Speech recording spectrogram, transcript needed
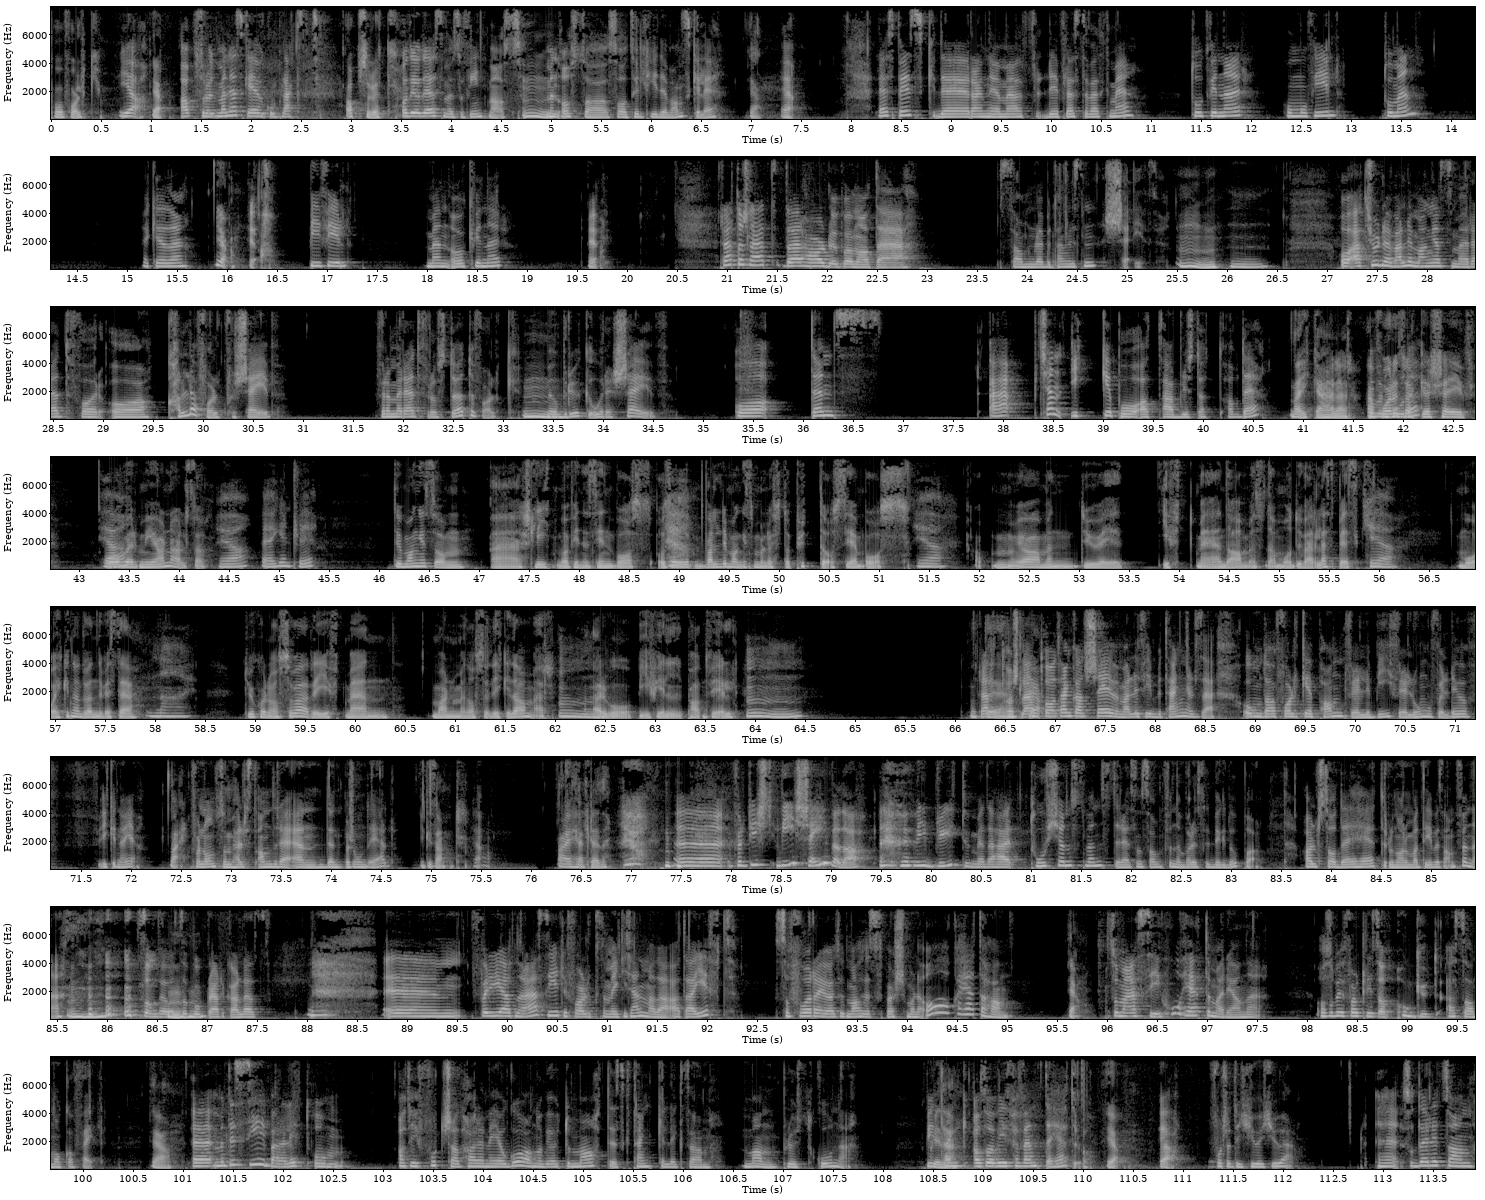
på folk. ja, Ja. absolutt. Mennesket er jo komplekst. Absolutt. Og det er jo det som er så fint med oss, men også så til tider vanskelig. Ja. Ja. Lesbisk, det regner jeg med at de fleste vet hvem er. To kvinner, Homofil. To menn. Er ikke det det? Ja. Ja. Bifil. Menn og kvinner. Ja. Rett og slett, der har du på en måte samlebetegnelsen skeiv. Mm. Og jeg tror det er veldig mange som er redd for å kalle folk for skeiv. For de er redd for å støte folk med å bruke ordet skeiv. Og den Jeg kjenner ikke på at jeg blir støtt av det. Nei, ikke jeg heller. Jeg foretrekker skeiv Ja. over mye annet, altså. Ja, egentlig. Det er jo mange som eh, sliter med å finne sin bås, og så er det veldig mange som har lyst til å putte oss i en bås. Ja. Ja, men du er gift med en dame, så da må du være lesbisk. Ja. Må ikke nødvendigvis det. Nei. Du kan jo også være gift med en mann, men også like damer. Mm. Ergo bifil, panfil. At Rett og slett. Ja, Og tenk at skeiv er en veldig fin betegnelse. Og om da folk er pannfri, eller bifri eller homofil, det er jo ikke nøye. Nei. For noen som helst andre enn den personen det gjelder. ikke sant? Ja. Jeg er helt enig. Eh, for de, vi skeive, da, vi bryter jo med det her tokjønnsmønsteret som samfunnet vårt er bygd opp på. Altså det heteronormative samfunnet, som det også populært kalles. Eh, fordi at når jeg sier til folk som ikke kjenner meg, da, at jeg er gift, så får jeg jo et automatisk spørsmål 'Å, hva heter han?' Ja. Så må jeg si 'Hun heter Marianne'. Og så blir folk litt sånn 'Å, gud, jeg sa noe feil'. ja. Eh, Men det sier bare litt om at vi fortsatt har en vei å gå når vi automatisk tenker liksom mann pluss kone. Vi, tenker, altså, vi forventer hetero. Ja. Ja. Fortsatt i 2020. Eh, Så det er litt sånn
